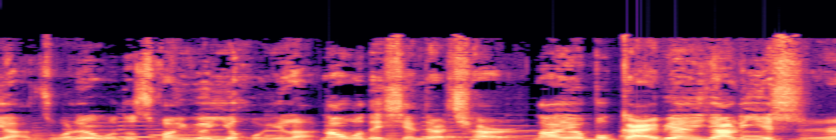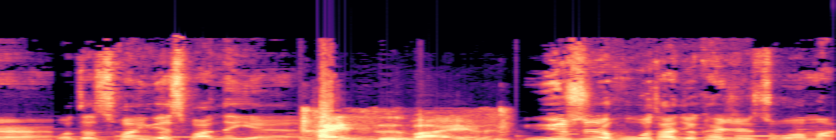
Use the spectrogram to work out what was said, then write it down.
呀，左六我都穿越一回了，那我得显点气儿啊，那要不改变一下历史，我这穿越穿的也太失败了。于是乎他就开始琢磨，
